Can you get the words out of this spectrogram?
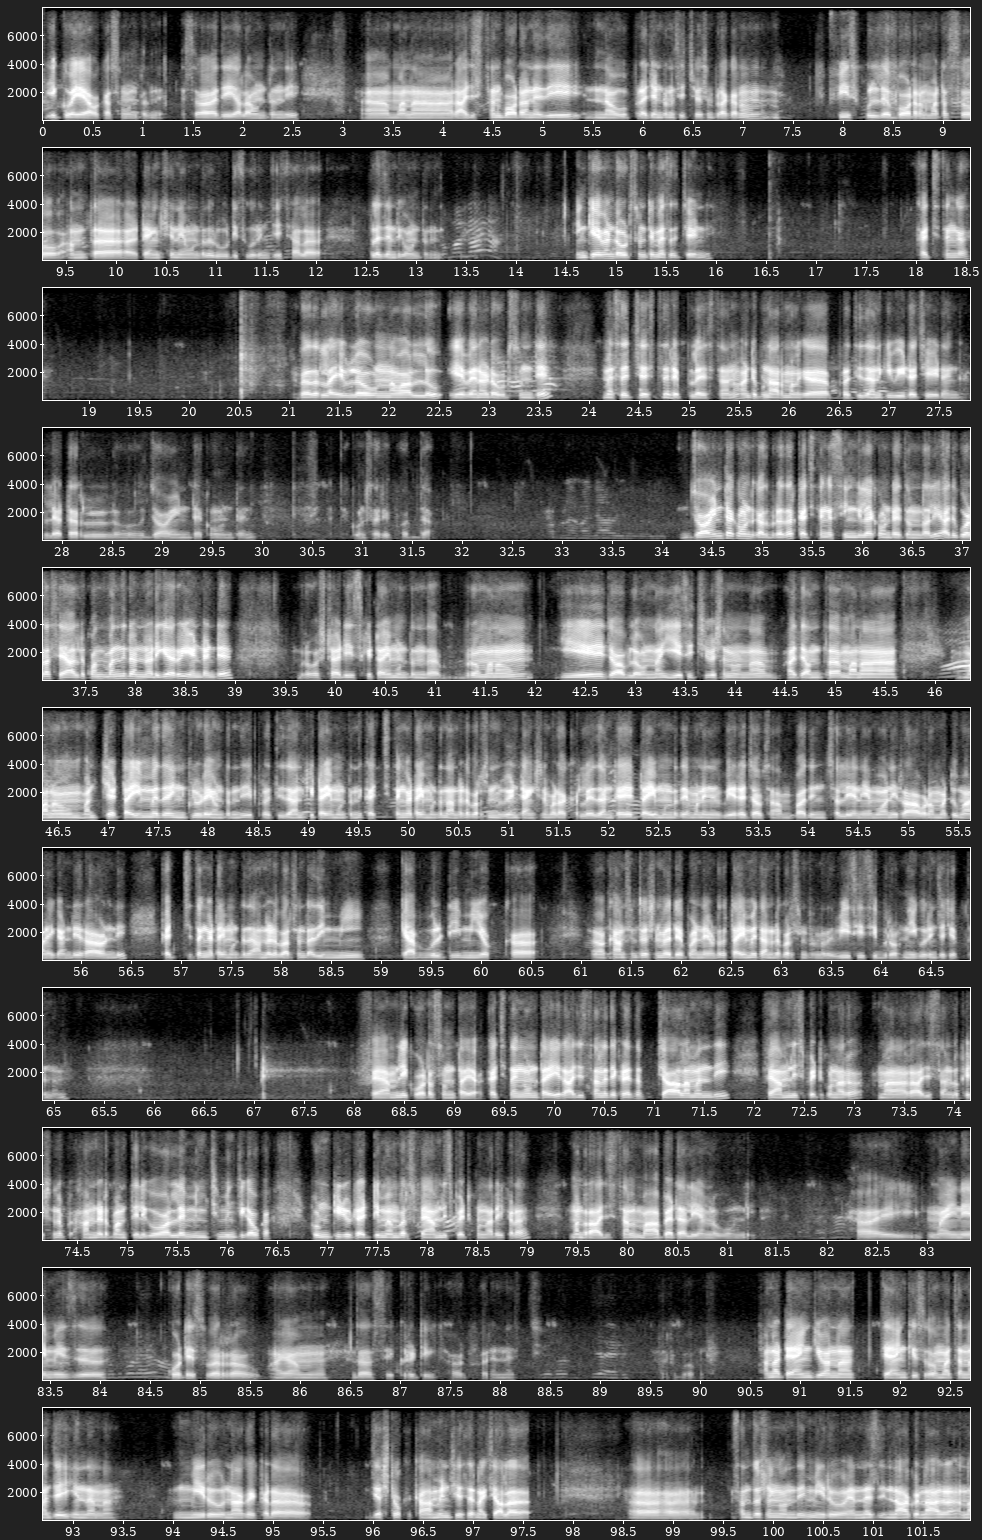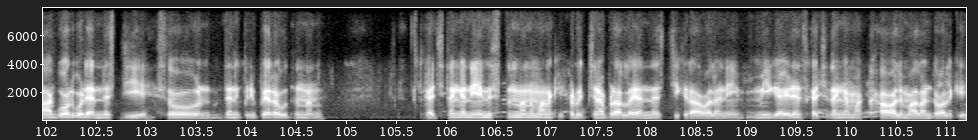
ఎక్కువ అయ్యే అవకాశం ఉంటుంది. సో అది అలా ఉంటుంది. మన రాజస్థాన్ బోర్డర్ అనేది నవ్వు ప్రజెంట్ ఉన్న సిచ్యువేషన్ ప్రకారం పీస్ఫుల్ బోర్డర్ అనమాట సో అంత టెన్షన్ ఏమి ఉండదు. రూటీస్ గురించి చాలా ప్లెజెంట్గా ఉంటుంది. ఇంకేమైనా డౌట్స్ ఉంటే మెసేజ్ చేయండి. ఖచ్చితంగా. బ్రదర్ లైవ్లో ఉన్న వాళ్ళు ఏవైనా డౌట్స్ ఉంటే మెసేజ్ చేస్తే రిప్లై ఇస్తాను. అంటే ఇప్పుడు నార్మల్గా ప్రతిదానికి వీడియో చేయడం లెటర్లో జాయింట్ అకౌంట్ అని అకౌంట్ సరిపోద్దా? జాయింట్ అకౌంట్ కాదు బ్రదర్ ఖచ్చితంగా సింగిల్ అకౌంట్ అయితే ఉండాలి. అది కూడా శాలరీ కొంతమంది నన్ను అడిగారు ఏంటంటే బ్రో స్టడీస్కి టైం ఉంటుందా? బ్రో మనం ఏ జాబ్లో ఉన్నా ఏ సిచ్యువేషన్లో ఉన్నా అది అంతా మన మనం మంచిగా టైం మీద ఇంక్లూడ్ అయి ఉంటుంది. ప్రతిదానికి టైం ఉంటుంది. ఖచ్చితంగా టైం ఉంటుంది. హండ్రెడ్ పర్సెంట్ నువ్వేం టెన్షన్ పడక్కర్లేదు. అంటే టైం ఉండదేమో నేను వేరే జాబ్ సంపాదించలేనేమో అని రావడం మటు మానేకండి రావండి. ఖచ్చితంగా టైం ఉంటుంది. హండ్రెడ్ పర్సెంట్ అది మీ క్యాపబిలిటీ మీ యొక్క కాన్సన్ట్రేషన్ మీద డిపెండ్ అయి ఉంటుంది. టైం అయితే హండ్రెడ్ పర్సెంట్ ఉంటుంది. వీసీసీ బ్రో నీ గురించే చెప్తున్నాను. ఫ్యామిలీ క్వార్టర్స్ ఉంటాయా. ఖచ్చితంగా ఉంటాయి. రాజస్థాన్లో అయితే ఇక్కడైతే చాలామంది ఫ్యామిలీస్ పెట్టుకున్నారు. మా రాజస్థాన్ లొకేషన్లో హండ్రెడ్ మన తెలుగు వాళ్ళే మించి మించిగా ఒక twenty to thirty members families పెట్టుకున్నారు ఇక్కడ. మన రాజస్థాన్లో మా బెటాలియన్లో ఉండి hi my name is Koteswara Rao I am the security guard for NSG అన్న థ్యాంక్ యూ అన్న. థ్యాంక్ యూ సో మచ్ అన్న. జై హింద్ అన్న. మీరు నాకు ఇక్కడ జస్ట్ ఒక కామెంట్ చేశారు. నాకు చాలా సంతోషంగా ఉంది. మీరు ఎన్ఎస్జి నాకు నా నా గోల్ కూడా ఎన్ఎస్జిఏ సో దానికి ప్రిపేర్ అవుతున్నాను. ఖచ్చితంగా నేను ఇస్తున్నాను. మనకి ఇక్కడ వచ్చినప్పుడల్లా ఎన్ఎస్జికి రావాలని. మీ గైడెన్స్ ఖచ్చితంగా మాకు కావాలి మాలాంటి వాళ్ళకి.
